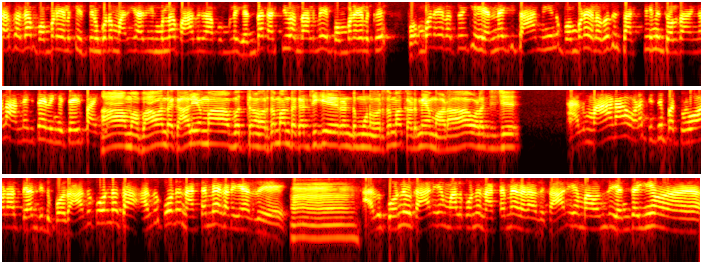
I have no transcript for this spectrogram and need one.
பேசதான் பொம்பளைகளுக்கு இத்தனை கூட மரியாதையும் இல்ல பாதுகாப்பும் இல்ல. எந்த கட்சி வந்தாலுமே பொம்பளைகளுக்கு பொம்பளைகளை தூக்கி என்னைக்கு சாமின்னு பொம்பளைகளை வந்து சக்தின்னு சொல்றாங்களோ அன்னைக்கு தான் இவங்க ஜெயிப்பாங்க. ஆமா பாவம் அந்த காளியம்மா பத்தனை வருஷமா அந்த கட்சிக்கு ரெண்டு மூணு வருஷமா கடுமையா மாடா உழைச்சிச்சு. அது மாடா உழைச்சிட்டு இப்ப ஓடா தேஞ்சிட்டு போகுது. அதுக்கு ஒண்ணு க- அதுக்கு ஒண்ணு நட்டமே கிடையாது. ஆ, அதுக்கு ஒண்ணு காளியம்மாளுக்கு ஒண்ணு நட்டமே கிடையாது. காளியம்மா வந்து எங்கேயும் அஹ்,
